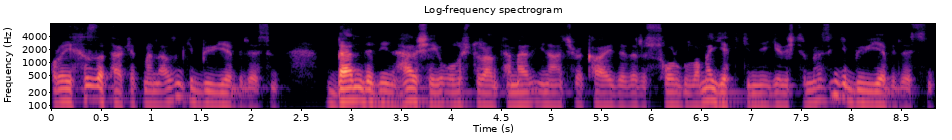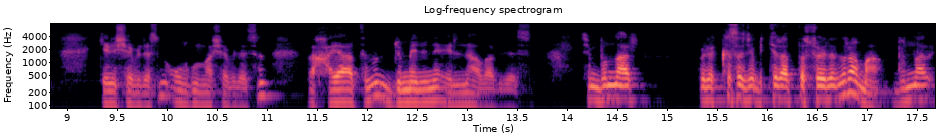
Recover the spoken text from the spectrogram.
Orayı hızla terk etmen lazım ki büyüyebilesin. Ben dediğin her şeyi oluşturan temel inanç ve kaideleri sorgulama yetkinliği geliştirmelisin ki büyüyebilesin, gelişebilesin, olgunlaşabilesin ve hayatının dümenini eline alabilesin. Şimdi bunlar böyle kısaca bir tiratta söylenir ama bunlar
